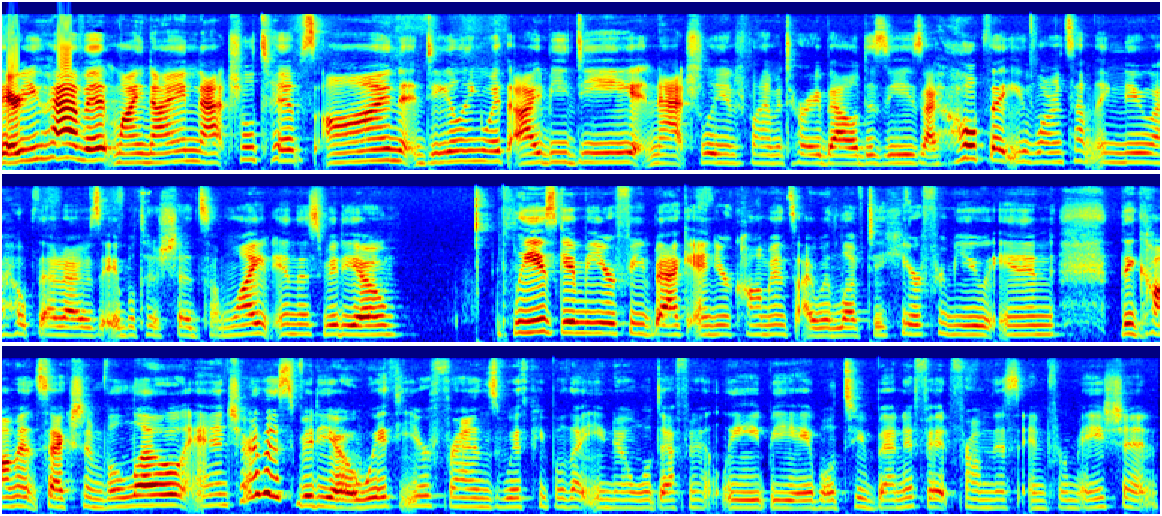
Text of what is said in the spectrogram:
there you have it, my nine natural tips on dealing with IBD, naturally inflammatory bowel disease. I hope that you've learned something new. I hope that I was able to shed some light in this video. Please give me your feedback and your comments. I would love to hear from you in the comment section below and share this video with your friends, with people that you know will definitely be able to benefit from this information.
